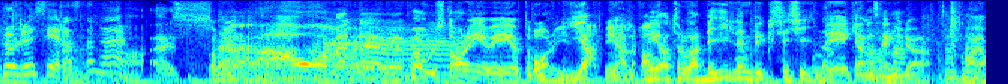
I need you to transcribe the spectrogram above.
produceras den här? Ja, eh, Som jag, ja, men eh, Polestar är ju i Göteborg. Ja, I alla fall. men jag tror att bilen byggs i Kina. Det kan det säkert göra. Ja, ja.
